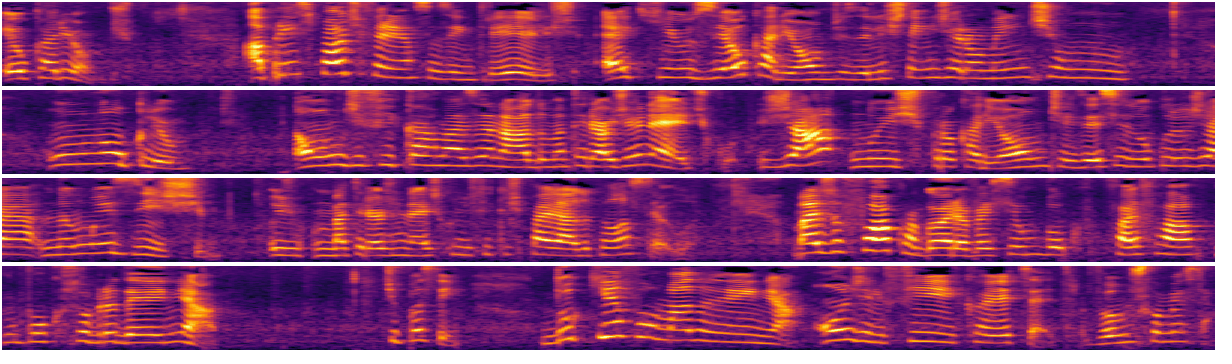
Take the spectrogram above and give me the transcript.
eucarionte. A principal diferença entre eles é que os eucariontes, eles têm geralmente um, um núcleo onde fica armazenado o material genético. Já nos procariontes, esse núcleo já não existe. O material genético ele fica espalhado pela célula. Mas o foco agora vai ser um pouco, vai falar um pouco sobre o DNA. Tipo assim, do que é formado o DNA, onde ele fica, etc. Vamos começar.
